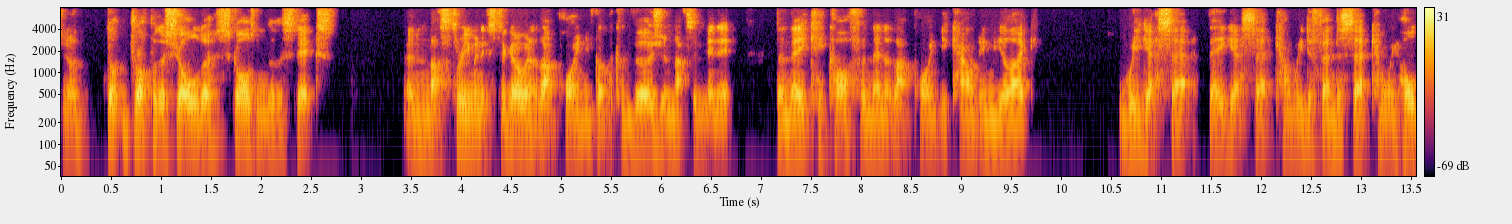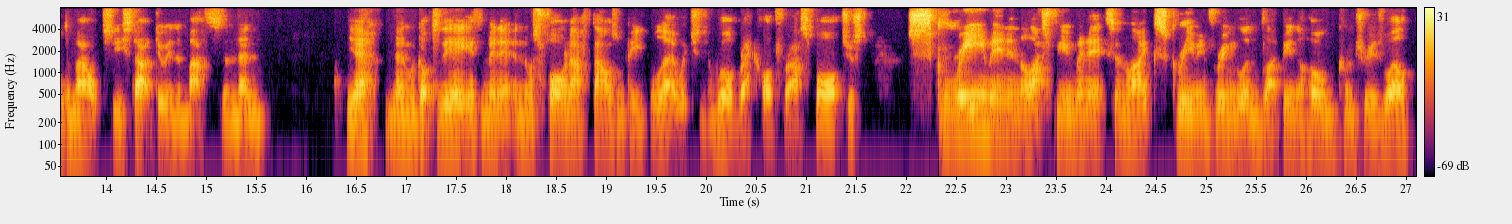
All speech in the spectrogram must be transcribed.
You know, drop of the shoulder, scores under the sticks, and that's three minutes to go. And at that point, you've got the conversion. That's a minute. Then they kick off, and then at that point, you're counting. You're like, we get set, they get set. Can we defend a set? Can we hold them out? So you start doing the maths, and then yeah, and then we got to the 80th minute, and there was four and a half thousand people there, which is a world record for our sport. Just screaming in the last few minutes and like screaming for England, like being the home country as well.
